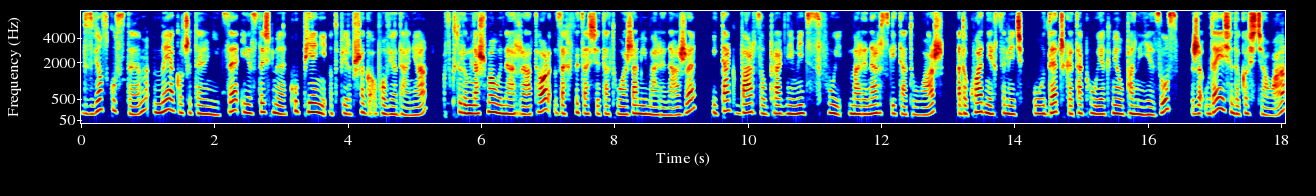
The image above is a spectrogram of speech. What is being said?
W związku z tym, my jako czytelnicy jesteśmy kupieni od pierwszego opowiadania, w którym nasz mały narrator zachwyca się tatuażami marynarzy i tak bardzo pragnie mieć swój marynarski tatuaż, a dokładnie chce mieć łódeczkę taką, jak miał Pan Jezus, że udaje się do kościoła,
